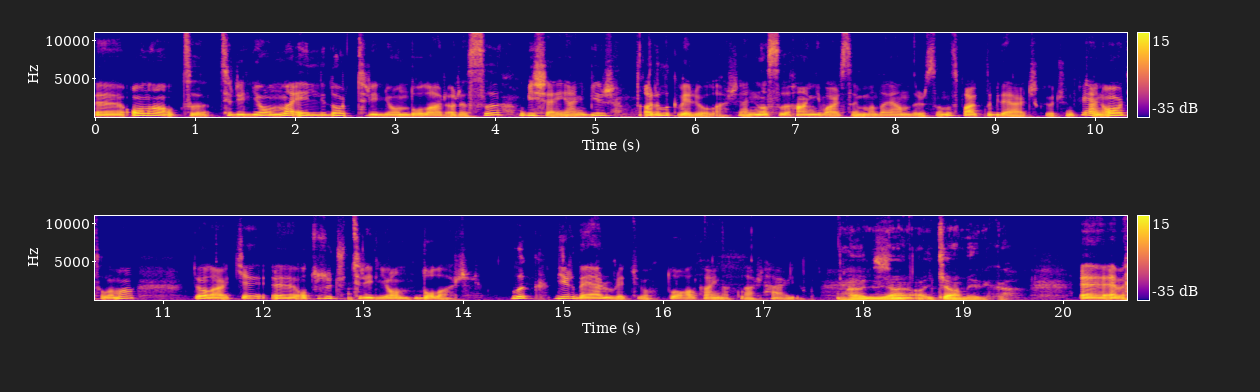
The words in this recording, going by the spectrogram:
16 e, trilyonla 54 trilyon dolar arası bir şey. Yani bir aralık veriyorlar. Yani nasıl hangi varsayıma dayandırırsanız farklı bir değer çıkıyor çünkü. Yani ortalama diyorlar ki 33 e, trilyon dolarlık bir değer üretiyor doğal kaynaklar her yıl. Her yıl yani iki Amerika. Ee, evet.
